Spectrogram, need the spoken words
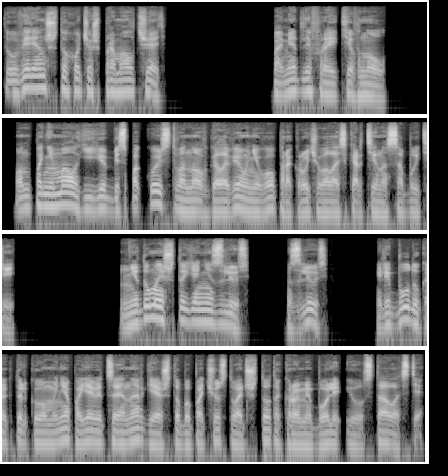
Ты уверен, что хочешь промолчать?» Помедлив, Рэй кивнул. Он понимал ее беспокойство, но в голове у него прокручивалась картина событий. «Не думай, что я не злюсь. Злюсь. Или буду, как только у меня появится энергия, чтобы почувствовать что-то, кроме боли и усталости.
